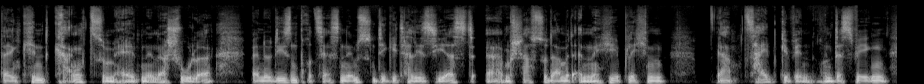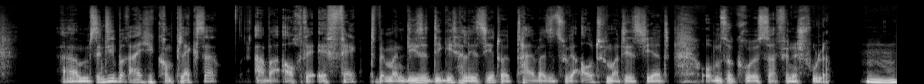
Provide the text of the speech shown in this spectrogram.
dein Kind krank zu melden in der Schule. Wenn du diesen Prozess nimmst und digitalisierst, ähm, schaffst du damit einen erheblichen ja, Zeitgewinn. Und deswegen ähm, sind die Bereiche komplexer aber auch der Effekt, wenn man diese digitalisiert oder teilweise sogar automatisiert, umso größer für eine Schule. Mhm.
